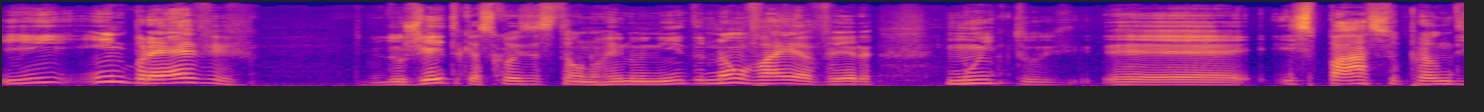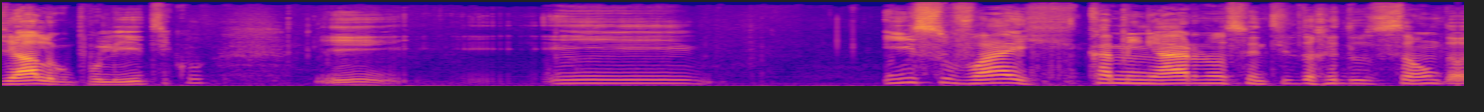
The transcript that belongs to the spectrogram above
e em breve do jeito que as coisas estão no Reino Unido, não vai haver muito é, espaço para um diálogo político e, e isso vai caminhar no sentido da redução da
